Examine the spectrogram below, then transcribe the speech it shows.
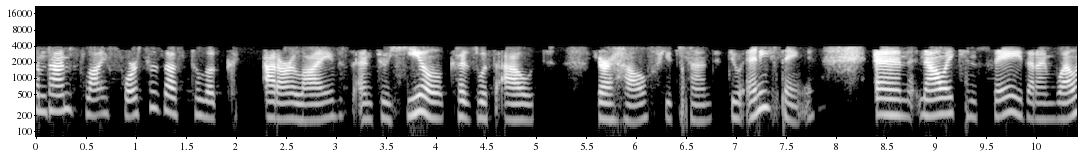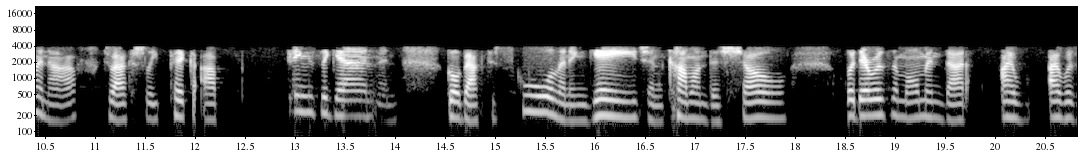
sometimes life forces us to look at our lives and to heal because without your health, you can't do anything. And now I can say that I'm well enough to actually pick up things again and go back to school and engage and come on this show. But there was a moment that I I was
